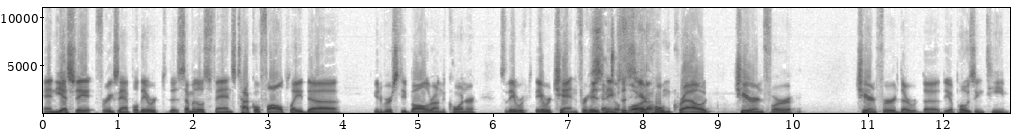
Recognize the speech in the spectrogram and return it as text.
and yesterday, for example, they were some of those fans. Taco Fall played uh, university ball around the corner, so they were they were chanting for his Central name. So this Florida. is your home crowd cheering for cheering for the the, the opposing team.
